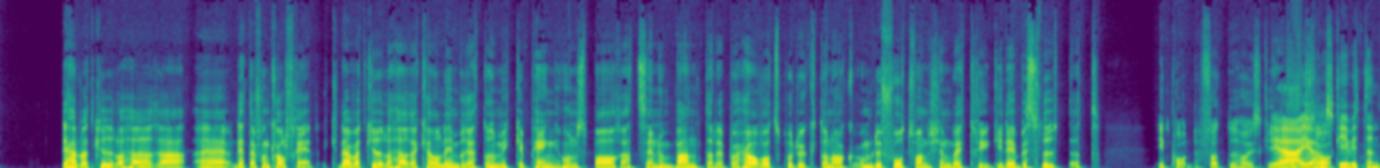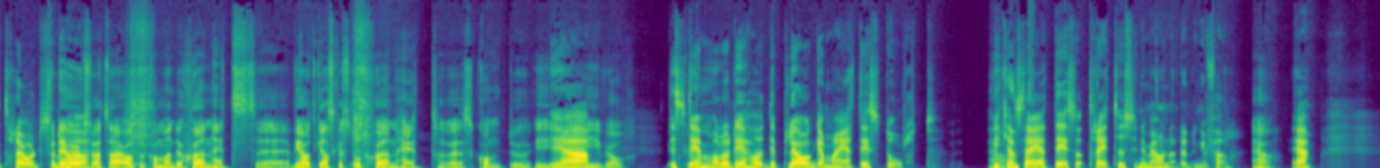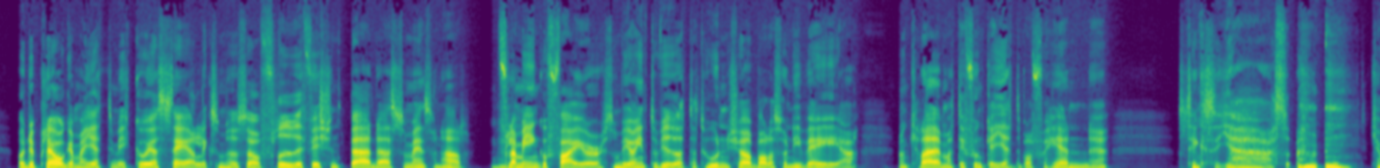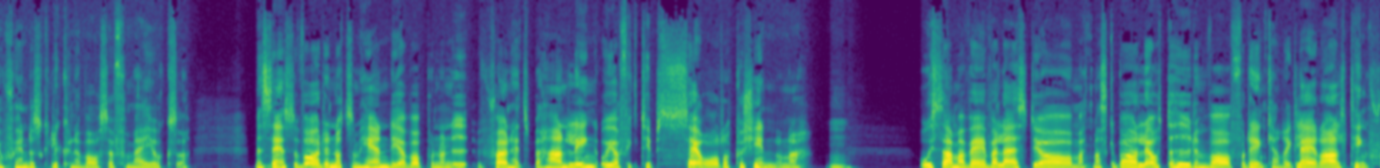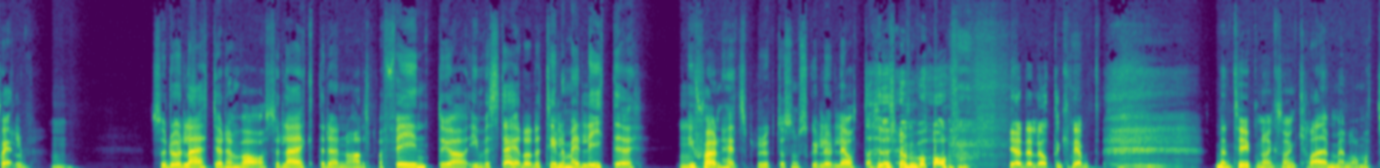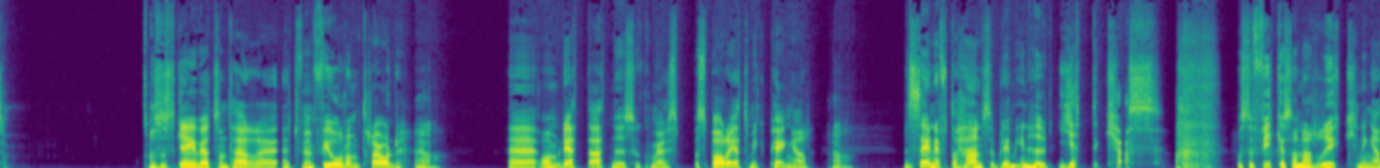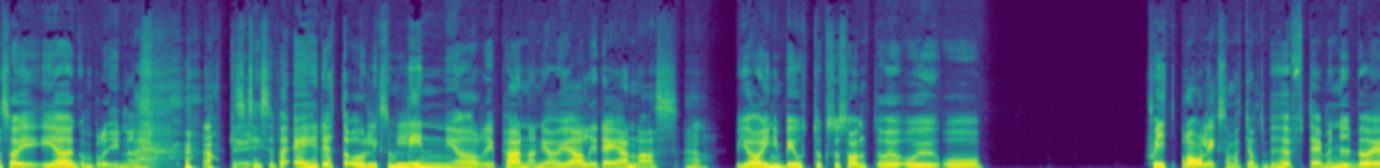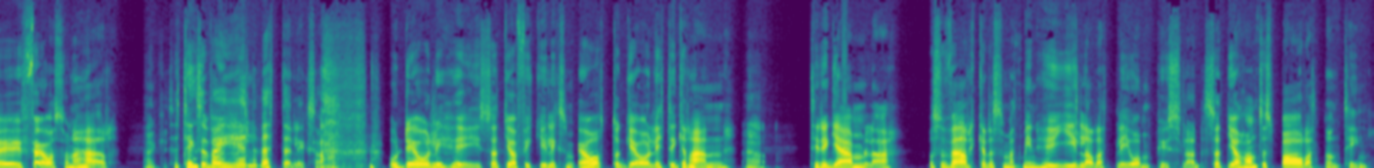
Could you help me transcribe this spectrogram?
Det hade varit kul att höra, eh, detta är från Carl Fredrik, det hade varit kul att höra Caroline berätta hur mycket pengar hon sparat sen hon bantade på hårvårdsprodukterna och om du fortfarande känner dig trygg i det beslutet i podd, för att du har ju skrivit Ja, en jag har tråd. skrivit en tråd För det har också varit så här återkommande skönhets... Eh, vi har ett ganska stort skönhetskonto i, Ja, i vår... Det stämmer och det, har, det plågar mig att det är stort. Vi Ja. kan säga att det är så 3 000 i månaden ungefär. Ja, Och det plågar mig jättemycket och jag ser liksom hur så fru Efficient Badass som är en sån här Mm. Flamingo Fire som vi har intervjuat att hon kör bara så Nivea, någon kräm, att det funkar jättebra för henne. Så tänker jag så, ja, alltså, kanske ändå skulle kunna vara så för mig också. Men sen så var det något som hände. Jag var på någon skönhetsbehandling och jag fick typ sår på kinderna. Mm. Och i samma veva läste jag om att man ska bara låta huden vara för den kan reglera allting själv. Så då lät jag den vara, så läkte den och allt var fint och jag investerade till och med lite Mm. i skönhetsprodukter som skulle låta huden vara. ja, det låter knäppt. Men typ någon sån kräm eller något. Och så skrev jag ett sånt här, ett, en forumtråd ja, eh, om detta, att nu så kommer jag sp- spara jättemycket pengar. ja. Men sen efterhand så blev min hud jättekass. Och så fick jag sådana ryckningar så i, i ögonbrynen. Så Okej. jag tänkte, vad är detta? Och liksom linjer i pannan, jag har ju aldrig det annars. Ja. Jag har ingen botox och sånt och, och, och skitbra liksom att jag inte behövt det. Men nu börjar jag ju få såna här. Okej. Så jag tänkte, vad i helvete liksom? Och dålig hy. Så att jag fick ju liksom återgå lite grann Ja. till det gamla. Och så verkar det som att min hy gillar att bli ompysslad. Så att jag har inte sparat någonting.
